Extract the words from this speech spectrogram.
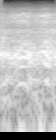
Oh,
